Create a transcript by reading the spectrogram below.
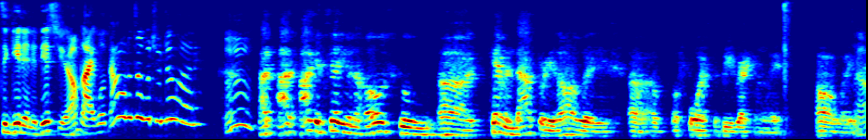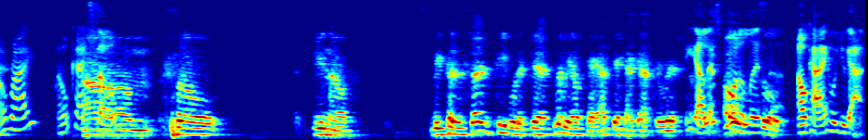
to get into this year. I'm like, well, go on and do what you do, honey. Mm. I, I, I can tell you in the old school, uh, Kevin Dockery is always uh, a, a force to be reckoned with. Always. All right, okay, so Um, so, you know, because certain people that just, let me, okay, I think I got the list. yeah, let's pull the list up. Okay, who you got?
